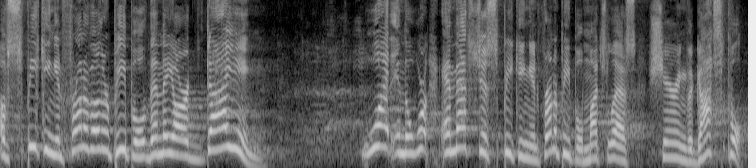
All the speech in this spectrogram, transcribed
of speaking in front of other people than they are dying. What in the world? And that's just speaking in front of people, much less sharing the gospel.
